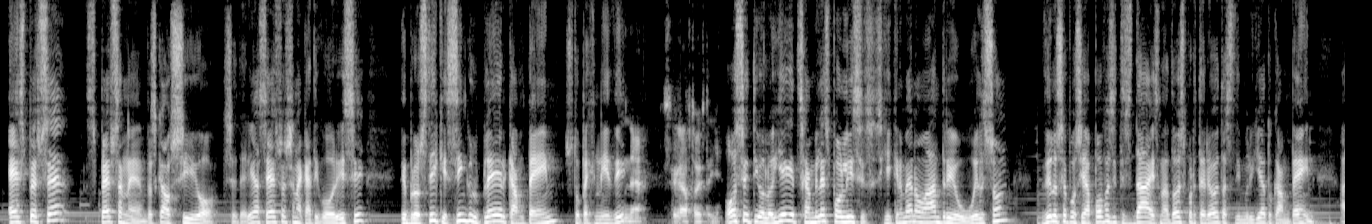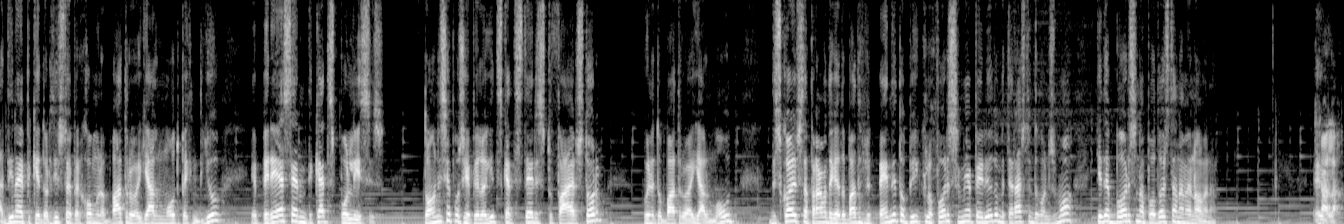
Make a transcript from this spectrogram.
έσπευσε, σπεύσανε βασικά ο CEO της εταιρείας, έσπευσε να κατηγορήσει την προσθήκη single player campaign στο παιχνίδι. Ναι, σιγά αυτό έφταγε. Ω αιτιολογία για τις χαμηλές πωλήσεις. Συγκεκριμένα ο Άντριου Wilson δήλωσε πως η απόφαση της DICE να δώσει προτεραιότητα στη δημιουργία του campaign αντί να επικεντρωθεί στο επερχόμενο Battle Royale mode του παιχνιδιού επηρέασε αρνητικά τις πωλήσεις. Τόνισε πως η επιλογή της καθυστέρησης του Firestorm, που είναι το Battle Royale mode, δυσκόλεψε τα πράγματα για τον Battlefield 5, το οποίο κυκλοφόρησε σε μια περίοδο με τεράστιο ανταγωνισμό και δεν μπόρεσε να αποδώσει τα αναμενόμενα. Καλά.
